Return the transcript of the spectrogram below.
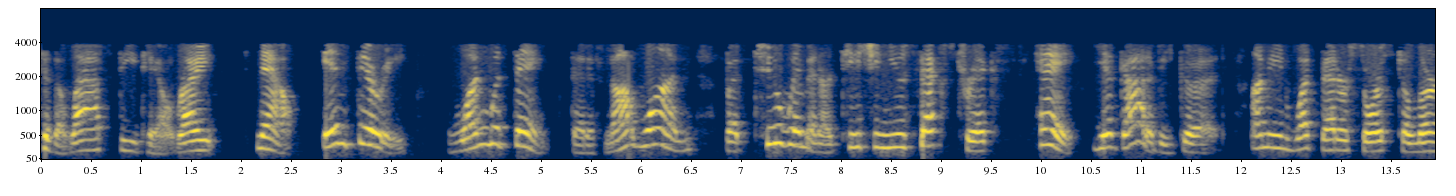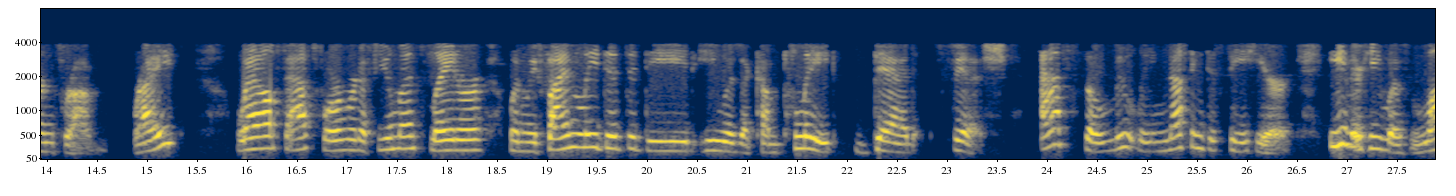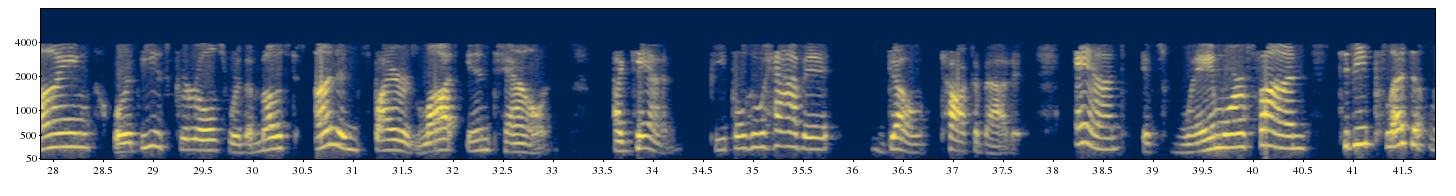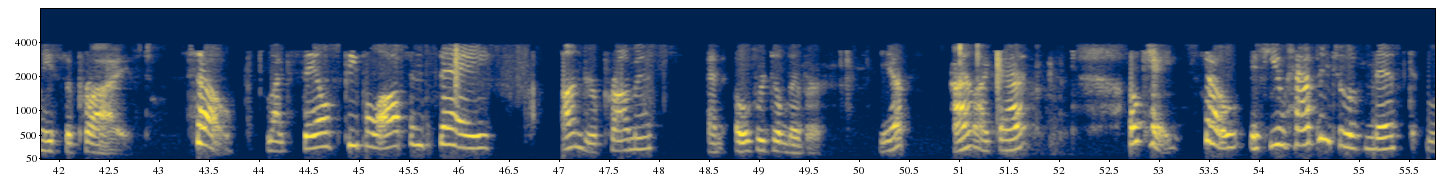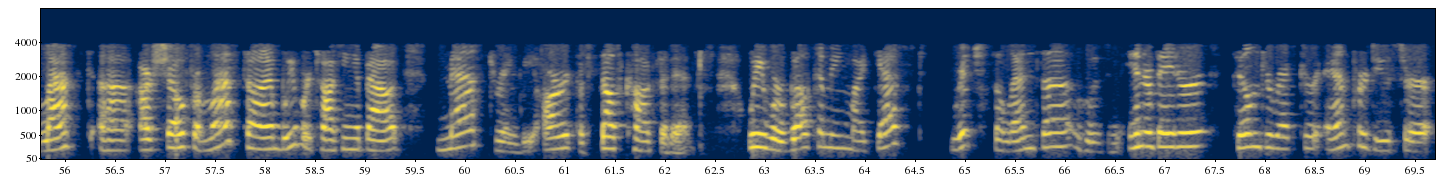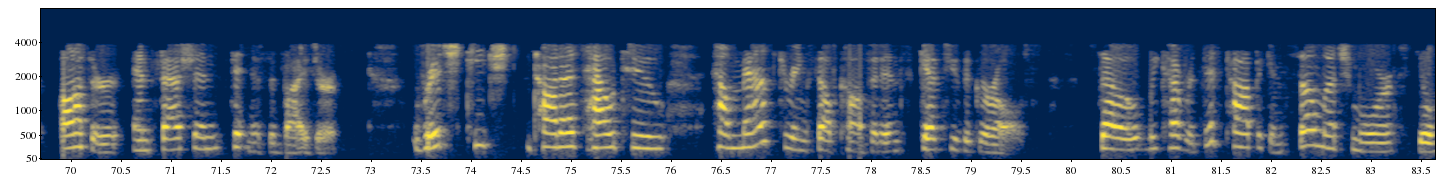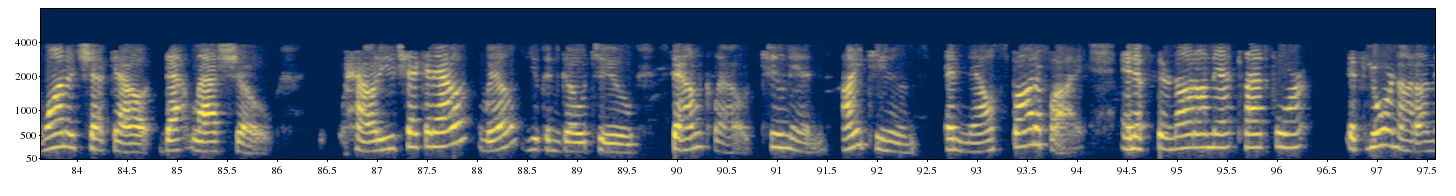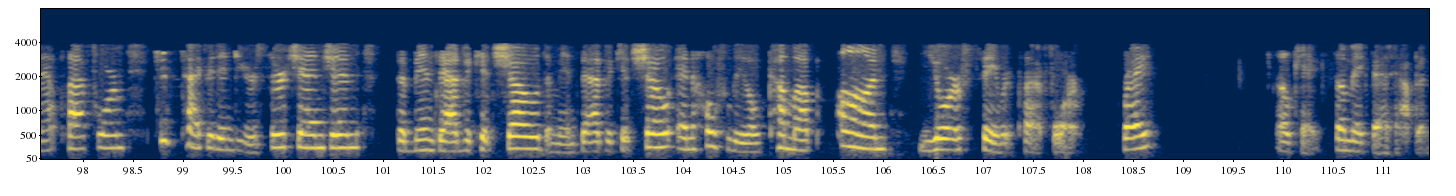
to the last detail, right? Now, in theory, one would think that if not one, but two women are teaching you sex tricks, hey, you gotta be good. I mean, what better source to learn from, right? Well, fast forward a few months later, when we finally did the deed, he was a complete dead fish. Absolutely nothing to see here. Either he was lying or these girls were the most uninspired lot in town. Again, people who have it don't talk about it. And it's way more fun to be pleasantly surprised. So, like salespeople often say, under promise and over deliver. Yep, I like that. Okay, so if you happen to have missed last uh, our show from last time, we were talking about mastering the art of self-confidence. We were welcoming my guest, Rich Salenza, who is an innovator, film director and producer, author, and fashion fitness advisor. Rich teach, taught us how to how mastering self-confidence gets you the girls. So we covered this topic and so much more. You'll want to check out that last show. How do you check it out? Well, you can go to SoundCloud, TuneIn, iTunes, and now Spotify. And if they're not on that platform, if you're not on that platform, just type it into your search engine, the Men's Advocate Show, the Men's Advocate Show, and hopefully it'll come up on your favorite platform, right? Okay, so make that happen.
